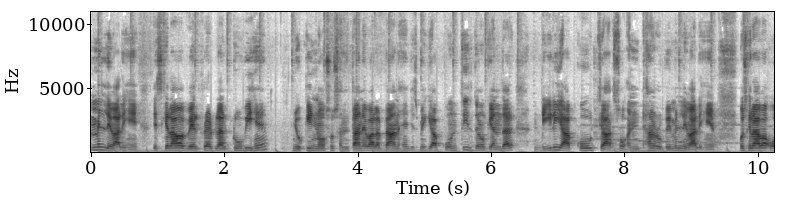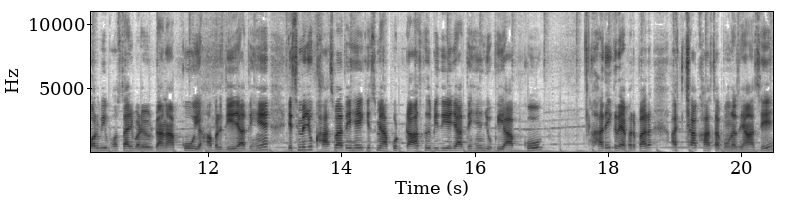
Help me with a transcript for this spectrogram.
मिलने वाले हैं। इसके अलावा वेलफेयर प्लान टू भी हैं। जो कि नौ सौ संतानवे वाला प्लान है, जिसमें कि आपको उनतीस दिनों के अंदर डेली आपको चार सौ अंठानवे रुपये मिलने वाले हैं। उसके अलावा और भी बहुत सारे बड़े बड़े प्लान आपको यहाँ पर दिए जाते हैं। इसमें जो खास बात यह है कि इसमें आपको टास्क भी दिए जाते हैं, जो कि आपको हर एक रेफर पर अच्छा खासा बोनस यहाँ से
